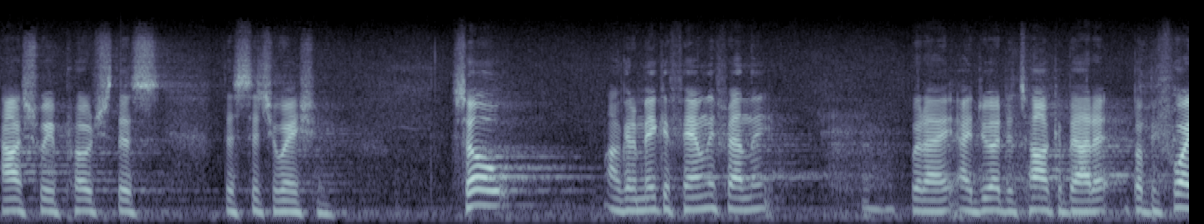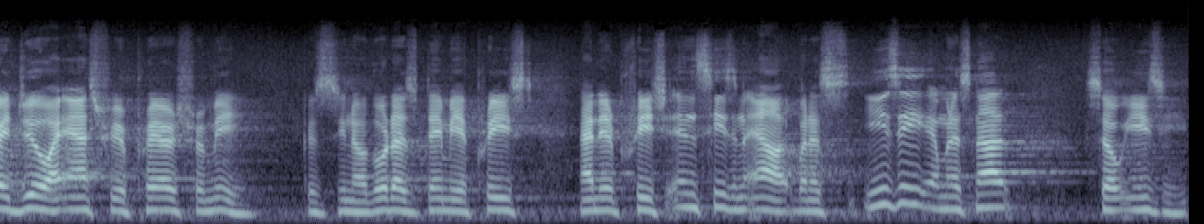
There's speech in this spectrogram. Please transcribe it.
how should we approach this, this situation? So I'm going to make it family friendly, but I, I do have to talk about it. But before I do, I ask for your prayers for me. Because, you know, Lord has named me a priest, and I need to preach in season out when it's easy and when it's not so easy.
